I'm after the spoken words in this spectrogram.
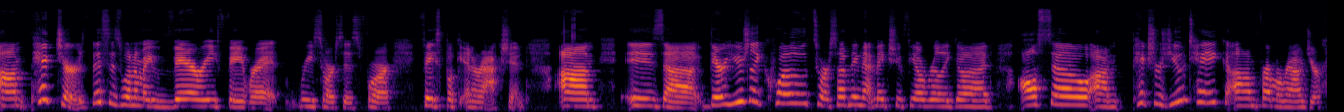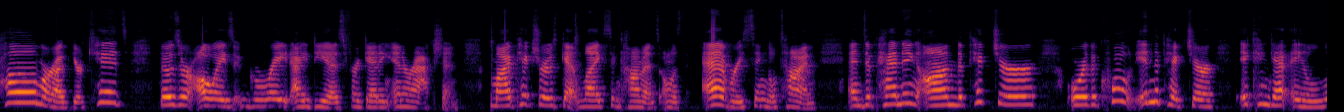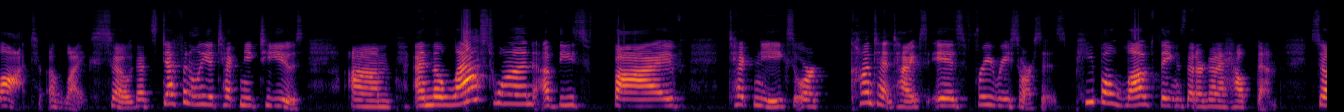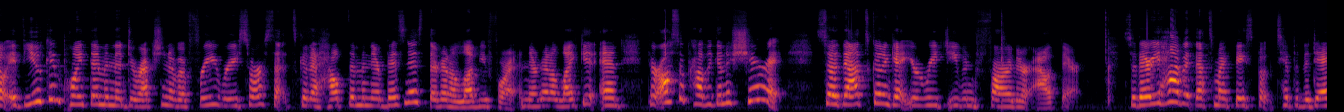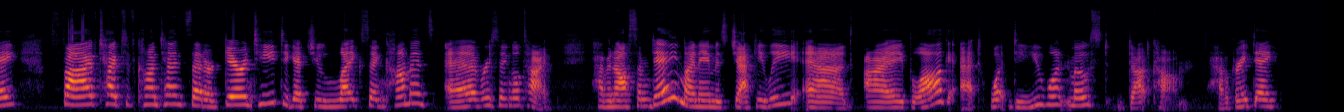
Um, pictures. This is one of my very favorite resources for Facebook interaction. Um, is uh, they're usually quotes or something that makes you feel really good. Also, um, pictures you take um, from around your home or of your kids. Those are always great ideas for getting interaction. My pictures get likes and comments almost every single time. And depending on the picture or the quote in the picture, it can get a lot of likes. So that's definitely a technique to use. Um, and the last one of these five techniques or content types is free resources. People love things that are going to help them. So if you can point them in the direction of a free resource that's going to help them in their business, they're going to love you for it and they're going to like it and they're also probably going to share it. So that's going to get your reach even farther out there. So there you have it. That's my Facebook tip of the day. Five types of contents that are guaranteed to get you likes and comments every single time. Have an awesome day. My name is Jackie Lee, and I blog at whatdoyouwantmost.com. Have a great day.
